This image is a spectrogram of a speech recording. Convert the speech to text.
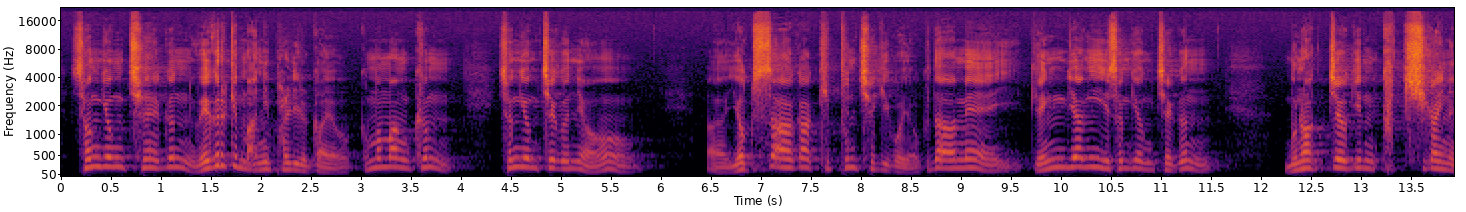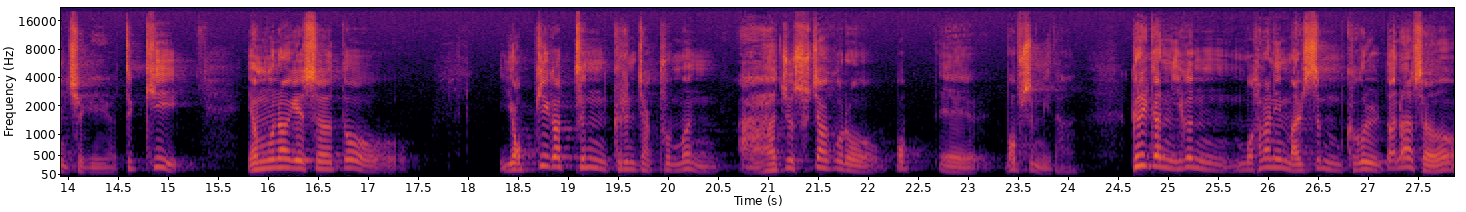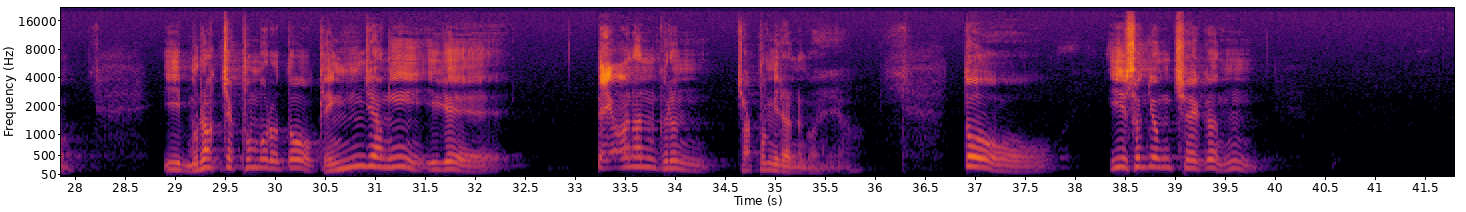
성경책은 왜 그렇게 많이 팔릴까요? 그만큼 성경책은요 어, 역사가 깊은 책이고요. 그 다음에 굉장히 이 성경책은 문학적인 가치가 있는 책이에요. 특히 영문학에서도 엽기 같은 그런 작품은 아주 수작으로 뽑, 예, 뽑습니다. 그러니까 이건 뭐 하나님 말씀 그걸 떠나서 이 문학 작품으로도 굉장히 이게 빼어난 그런 작품이라는 거예요. 또 이 성경책은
